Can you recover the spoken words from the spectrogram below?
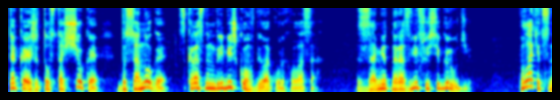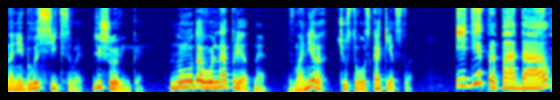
Такая же толстощекая, босоногая, с красным гребешком в белокурых волосах, с заметно развившейся грудью. Платьице на ней было ситцевое, дешевенькое, но довольно опрятное. В манерах чувствовалось кокетство. «Иди пропадал»,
